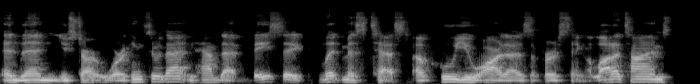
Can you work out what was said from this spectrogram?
and then you start working through that and have that basic litmus test of who you are, that is the first thing. A lot of times,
